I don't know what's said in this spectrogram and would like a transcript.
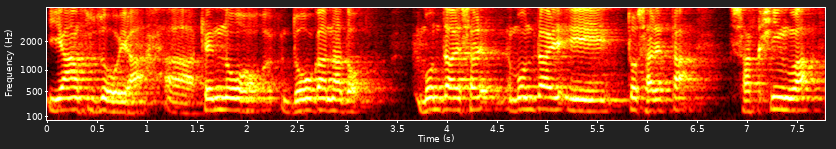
慰安婦像や天皇動画など問題され問題とされた作品は、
